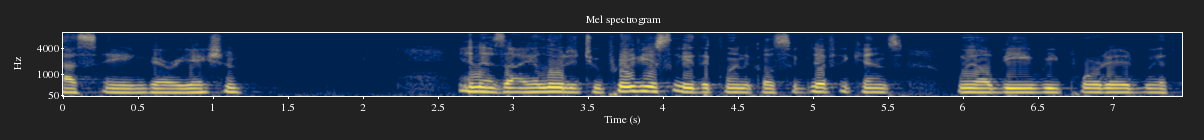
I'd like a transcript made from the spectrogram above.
assaying variation. And as I alluded to previously, the clinical significance will be reported with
